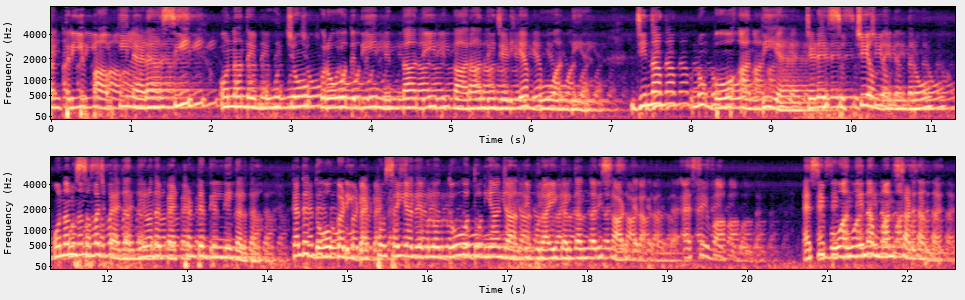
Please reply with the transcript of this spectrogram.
ਅੰਤਰੀਵ ਭਾਵ ਕੀ ਲੈਣਾ ਅਸੀਂ ਉਹਨਾਂ ਦੇ ਮੂੰਹ ਚੋਂ ਕ੍ਰੋਧ ਦੀ ਨਿੰਦਾ ਦੀ ਵਿਕਾਰਾਂ ਦੀ ਜਿਹੜੀ ਹੈ ਬੋ ਆਉਂਦੀ ਹੈ। ਜਿਨ੍ਹਾਂ ਨੂੰ ਬੋ ਆਂਦੀ ਹੈ ਜਿਹੜੇ ਸੁੱਚੇ ਹੁੰਦੇ ਨੇ ਅੰਦਰੋਂ ਉਹਨਾਂ ਨੂੰ ਸਮਝ ਪੈ ਜਾਂਦੀ ਹੈ, ਉਹਨਾਂ ਦੇ ਬੈਠਣ ਤੇ ਦਿਲ ਨਹੀਂ ਕਰਦਾ। ਕਹਿੰਦੇ ਦੋ ਘੜੀ ਬੈਠੋ ਸਹੀ ਹੈ ਦੇਖ ਲੋ ਦੋ ਦੁਨੀਆ ਜਾਣ ਦੀ ਬੁਰਾਈ ਕਰਦਾ ਅੰਦਰ ਹੀ ਸਾੜ ਕੇ ਰੱਖ ਦਿੰਦਾ ਐਸੇ ਵਾਕ ਬੋਲਦਾ ਐਸੀ ਬੋ ਆਂਦੀ ਨਾ ਮਨ ਸੜ ਜਾਂਦਾ ਹੈ।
